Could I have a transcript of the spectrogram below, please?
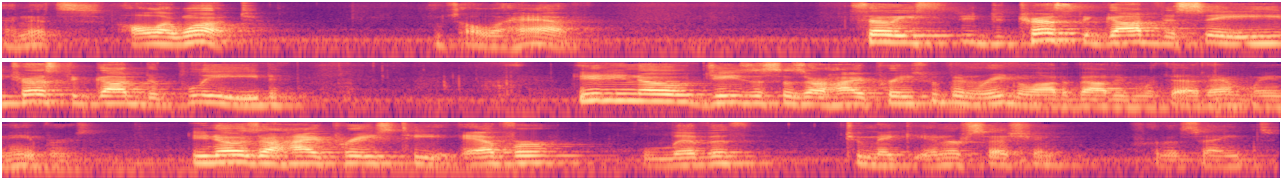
And that's all I want. That's all I have. So he trusted God to see, he trusted God to plead. Did you know Jesus is our high priest? We've been reading a lot about him with that, haven't we, in Hebrews? Do you know as our high priest, he ever liveth to make intercession for the saints?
